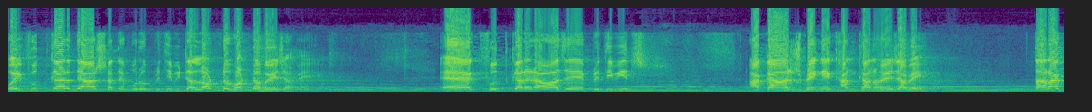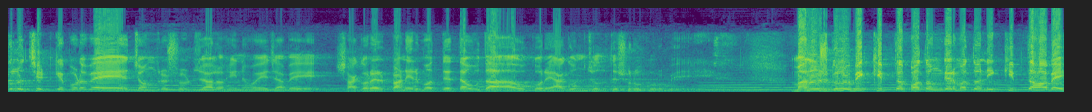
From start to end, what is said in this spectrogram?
ওই ফুৎকার দেওয়ার সাথে পুরো পৃথিবীটা লন্ডভন্ড হয়ে যাবে। এক ফুৎকারের আওয়াজে পৃথিবীর আকাশ ভেঙে খান খান হয়ে যাবে। তারাগুলো ছিটকে পড়বে, চন্দ্র সূর্য আলোহীন হয়ে যাবে। সাগরের পানির মধ্যে দাউ দাউ করে আগুন জ্বলতে শুরু করবে। মানুষগুলো বিক্ষিপ্ত পতঙ্গের মতো নিক্ষিপ্ত হবে।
